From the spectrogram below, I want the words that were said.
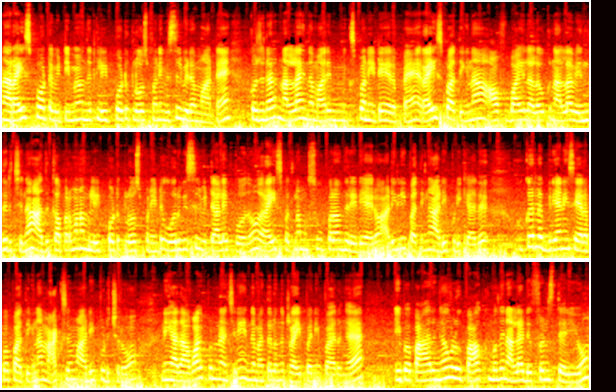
நான் ரைஸ் போட்ட விட்டியுமே வந்துட்டு லிட் போட்டு க்ளோஸ் பண்ணி விசில் விட மாட்டேன். கொஞ்ச நேரம் நல்லா இந்த மாதிரி மிக்ஸ் பண்ணிகிட்டே இருப்பேன். ரைஸ் பார்த்தீங்கன்னா ஆஃப் பாயில் அளவுக்கு நல்லா வெந்துருச்சுன்னா அதுக்கப்புறமா நம்ம லிட் போட்டு க்ளோஸ் பண்ணிவிட்டு ஒரு விசில் விட்டாலே போதும். ரைஸ் பார்த்திங்கன்னா நமக்கு சூப்பராக வந்து ரெடி ஆயிரும். அடிலி பார்த்திங்கன்னா அடி பிடிக்காது. குக்கரில் பிரியாணி செய்கிறப்ப பார்த்தீங்கன்னா மேக்ஸிமம் அடி பிடிச்சிரும். நீங்கள் அதை அவாய்ட் பண்ண வச்சுன்னா இந்த மெத்தட் வந்து ட்ரை பண்ணி பாருங்கள் இப்போ பாருங்கள் உங்களுக்கு பார்க்கும்போது நல்லா டிஃப்ரென்ஸ் தெரியும்.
